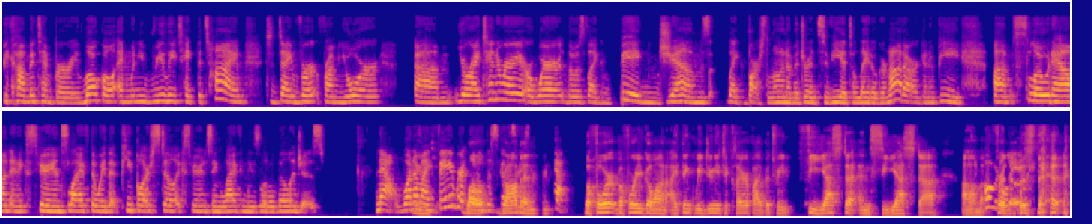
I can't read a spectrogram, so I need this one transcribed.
become a temporary local and when you really take the time to divert from your um, your itinerary or where those like big gems like Barcelona, Madrid, Sevilla, Toledo, Granada are going to be, um, slow down and experience life the way that people are still experiencing life in these little villages. Now, one and, of my favorite well, little discoveries. Robyn, yeah. Before before you go on, I think we do need to clarify between fiesta and siesta. Um, totally. For those that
